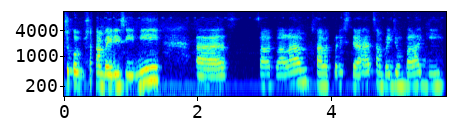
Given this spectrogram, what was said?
cukup sampai di sini. Uh, selamat malam, selamat beristirahat, sampai jumpa lagi.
